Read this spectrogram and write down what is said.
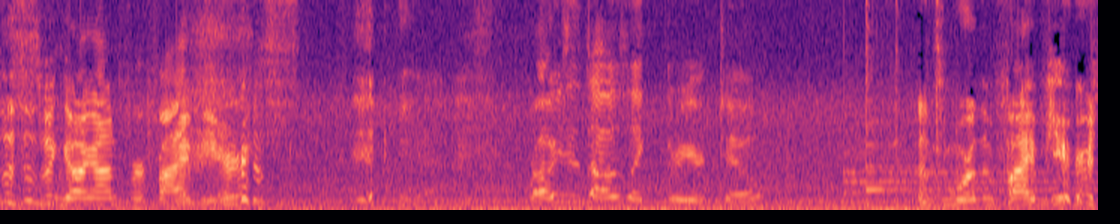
this has been going on for five years. yeah. Probably since I was like three or two. That's more than five years.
